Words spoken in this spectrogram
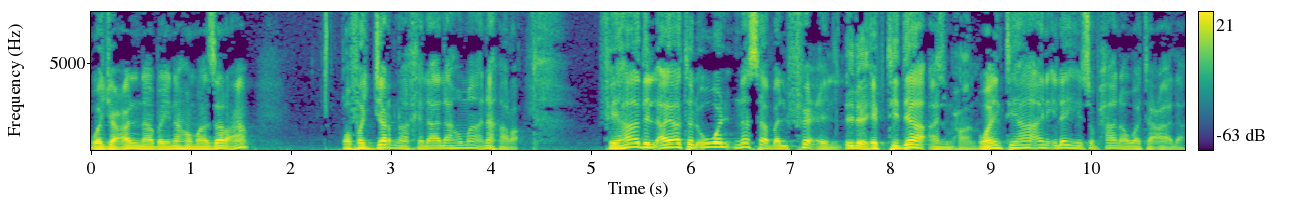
وجعلنا بينهما زرعا. وفجرنا خلالهما نهرا. في هذه الآيات الأول نسب الفعل إليه. ابتداء سبحانه. وانتهاء إليه سبحانه وتعالى.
